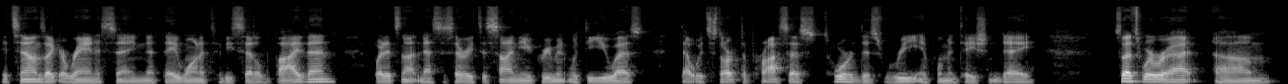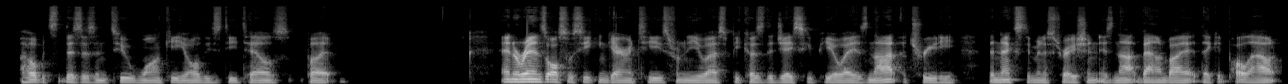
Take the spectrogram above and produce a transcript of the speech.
It sounds like Iran is saying that they want it to be settled by then, but it's not necessary to sign the agreement with the US that would start the process toward this re-implementation day. So that's where we're at. Um, I hope it's this isn't too wonky, all these details, but and Iran's also seeking guarantees from the US because the JCPOA is not a treaty. The next administration is not bound by it. They could pull out.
